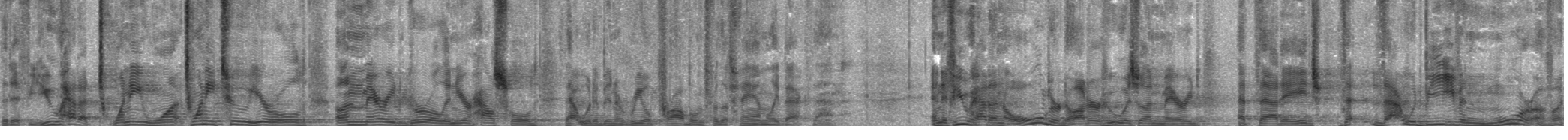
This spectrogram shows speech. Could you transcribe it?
that if you had a 21, 22 year old unmarried girl in your household, that would have been a real problem for the family back then. And if you had an older daughter who was unmarried, at that age, that that would be even more of a,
